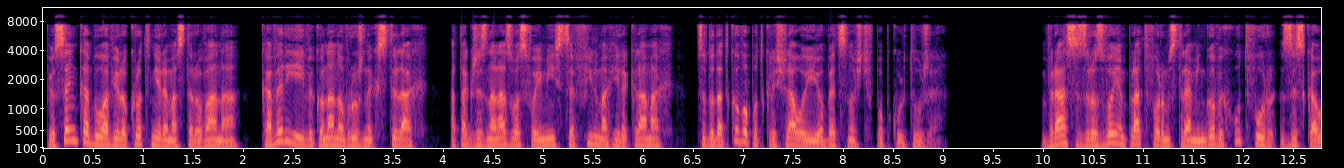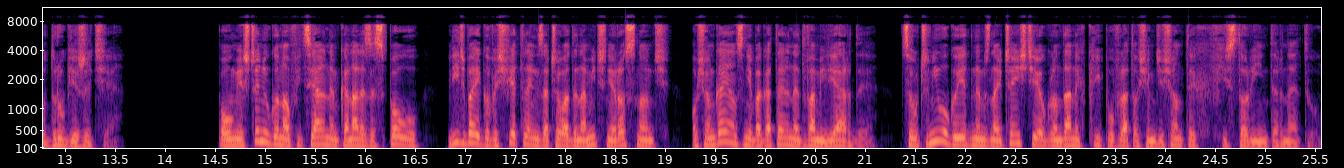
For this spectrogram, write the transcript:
Piosenka była wielokrotnie remasterowana, kawery jej wykonano w różnych stylach, a także znalazła swoje miejsce w filmach i reklamach, co dodatkowo podkreślało jej obecność w popkulturze. Wraz z rozwojem platform streamingowych utwór zyskał drugie życie. Po umieszczeniu go na oficjalnym kanale zespołu, liczba jego wyświetleń zaczęła dynamicznie rosnąć, osiągając niebagatelne 2 miliardy, co uczyniło go jednym z najczęściej oglądanych klipów lat 80. w historii internetu.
